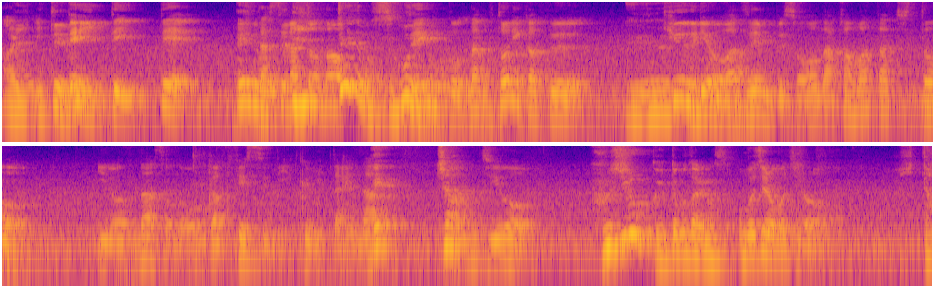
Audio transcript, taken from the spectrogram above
あ行って行って行って行ってえひたすらその全国なんかとにかく給料は全部その仲間たちといろんなその音楽フェスに行くみたいな感じをフジロック行ったことあります？もちろんもちろん、いた？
